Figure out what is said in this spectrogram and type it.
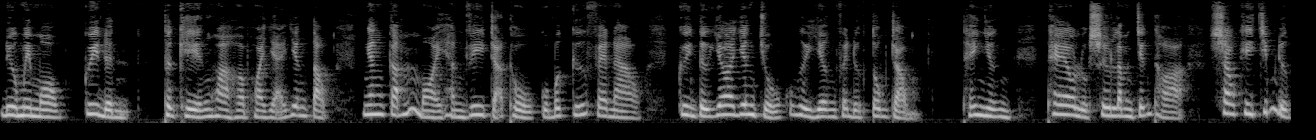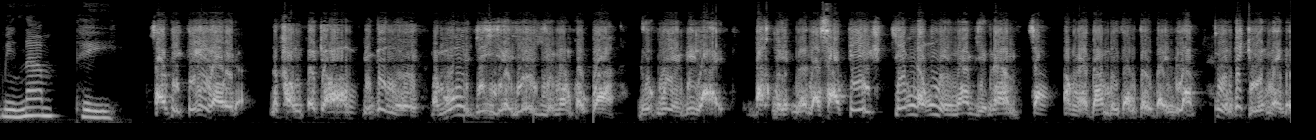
Điều 11 quy định thực hiện hòa hợp hòa giải dân tộc, ngăn cấm mọi hành vi trả thù của bất cứ phe nào, quyền tự do dân chủ của người dân phải được tôn trọng. Thế nhưng, theo luật sư Lâm Chấn Thọ, sau khi chiếm được miền Nam thì... Sau khi ký rồi đó, nó không có cho những cái người mà muốn di về với Việt Nam Cộng Hòa được quyền đi lại. Đặc biệt nữa là sau khi chiếm đóng miền Nam Việt Nam sau ngày 30 tháng 4 75, những cái chuyện này nó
